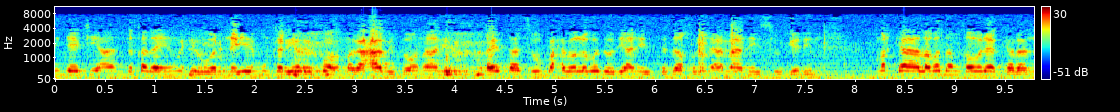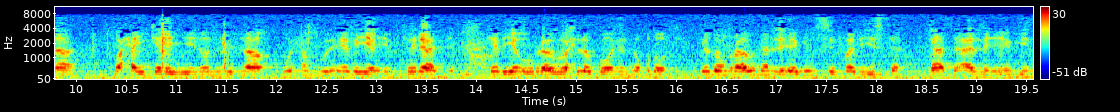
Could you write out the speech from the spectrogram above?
sidee kii aan siqadayn wixii uu warinayay munkar yabay ku magacaabi doonaan. Qaybtaasi u baxdo labadoodii aanay istadaakhulin ama aanay isu gelin. Marka labadan qowlee kalena waxay kala yihiin un midna wuxun buu eegayaa infiraad keliya uu raawi wax la gooni noqdo. Iyadoon raawigan la eegin sifadiisa taas aan la eegin.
